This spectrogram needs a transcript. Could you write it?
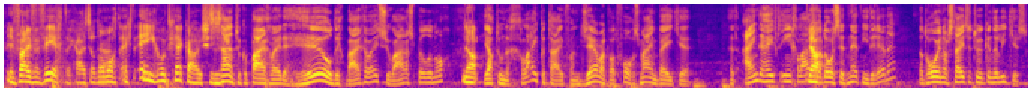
in 45. Hij zei, dat ja. wordt echt één groot gekhuis hier. Ze zijn natuurlijk een paar jaar geleden heel dichtbij geweest. Suarez speelde nog. Ja. Je had toen een glijpartij van Gerrard, wat volgens mij een beetje het einde heeft ingeluid. Ja. Waardoor ze het net niet redden. Dat hoor je nog steeds natuurlijk in de liedjes.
